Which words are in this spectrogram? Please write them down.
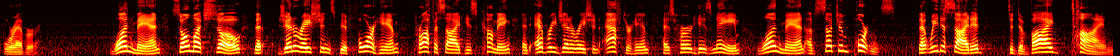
forever. One man, so much so that generations before him prophesied his coming, and every generation after him has heard his name. One man of such importance that we decided to divide time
